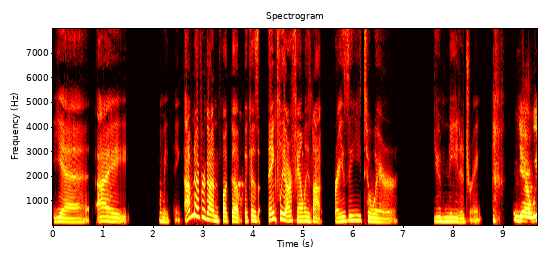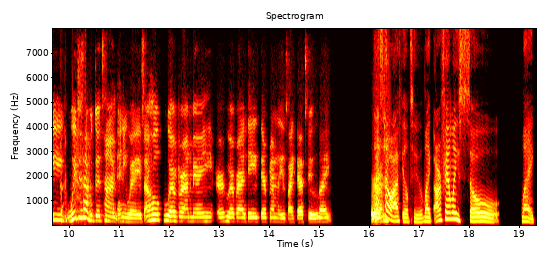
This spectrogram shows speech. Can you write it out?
Yeah, I let me think. I've never gotten fucked up because thankfully our family's not crazy to where you need a drink. Yeah, we we just have a good time anyways. I hope whoever I marry or whoever I date, their family is like that too. Like That's how I feel too. Like our family's so like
